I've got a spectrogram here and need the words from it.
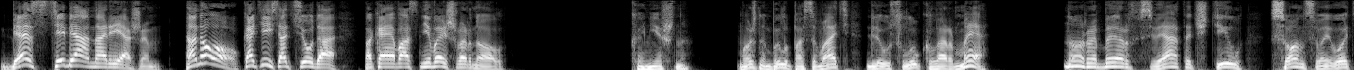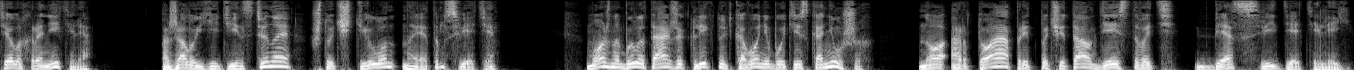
«Без тебя нарежем! А ну, катись отсюда, пока я вас не вышвырнул!» Конечно, можно было позвать для услуг Ларме, но Робер свято чтил сон своего телохранителя. Пожалуй, единственное, что чтил он на этом свете. Можно было также кликнуть кого-нибудь из конюшек, но Артуа предпочитал действовать без свидетелей.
